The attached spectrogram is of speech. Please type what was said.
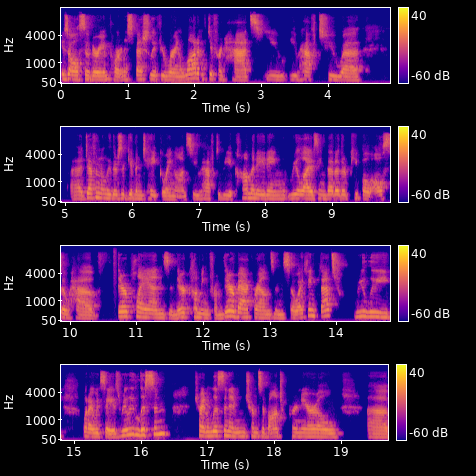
is also very important especially if you're wearing a lot of different hats you you have to uh, uh, definitely there's a give and take going on. So you have to be accommodating realizing that other people also have their plans and they're coming from their backgrounds. And so i think that's really what i would say is really listen try to listen in terms of entrepreneurial uh,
